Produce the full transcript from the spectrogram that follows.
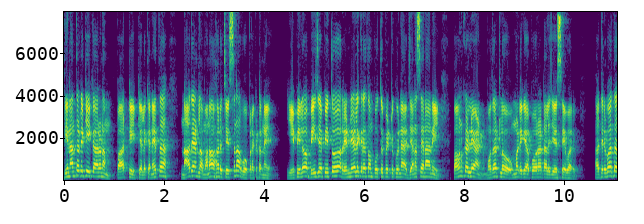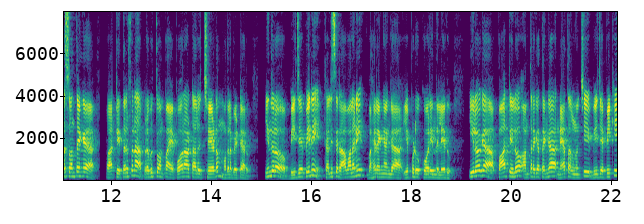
దీనంతటికీ కారణం పార్టీ కీలక నేత నాదెండ్ల మనోహర్ చేసిన ఓ ప్రకటనే. ఏపీలో బీజేపీతో రెండేళ్ళ క్రితం పొత్తు పెట్టుకున్న జనసేనాని పవన్ కళ్యాణ్ మొదట్లో ఉమ్మడిగా పోరాటాలు చేసేవారు. ఆ తర్వాత సొంతంగా పార్టీ తరఫున ప్రభుత్వంపై పోరాటాలు చేయడం మొదలుపెట్టారు. ఇందులో బీజేపీని కలిసి రావాలని బహిరంగంగా ఎప్పుడూ కోరింది లేదు. ఈలోగా పార్టీలో అంతర్గతంగా నేతల నుంచి బీజేపీకి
